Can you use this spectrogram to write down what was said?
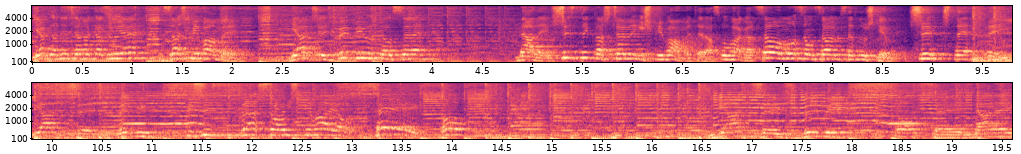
Jak tradycja nakazuje? Zaśpiewamy. Jak żeś wypił, to se dalej. Wszyscy klaszczemy i śpiewamy teraz. Uwaga, całą mocą, całym serduszkiem. Trzy, cztery, żeś wypił. I wszyscy klaszczą i śpiewają. Hej, ho! Jak żeś wypił, to se dalej.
